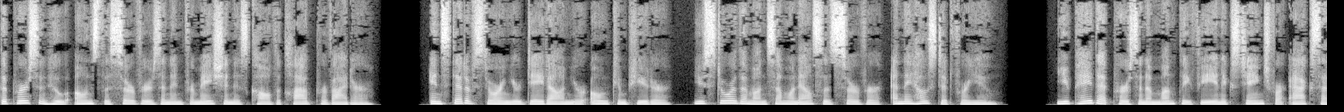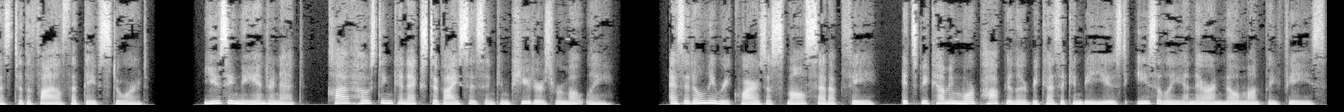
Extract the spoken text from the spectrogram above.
The person who owns the servers and information is called the cloud provider. Instead of storing your data on your own computer, you store them on someone else's server and they host it for you. You pay that person a monthly fee in exchange for access to the files that they've stored. Using the internet, cloud hosting connects devices and computers remotely. As it only requires a small setup fee, it's becoming more popular because it can be used easily and there are no monthly fees.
